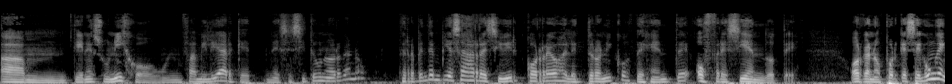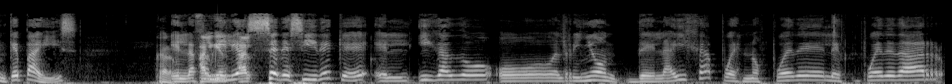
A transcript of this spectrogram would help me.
am, tienes un hijo o un familiar que necesita un órgano, de repente empiezas a recibir correos electrónicos de gente ofreciéndote órganos, porque según en qué país, Claro. en la familia al- se decide que el hígado o el riñón de la hija pues nos puede les puede dar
